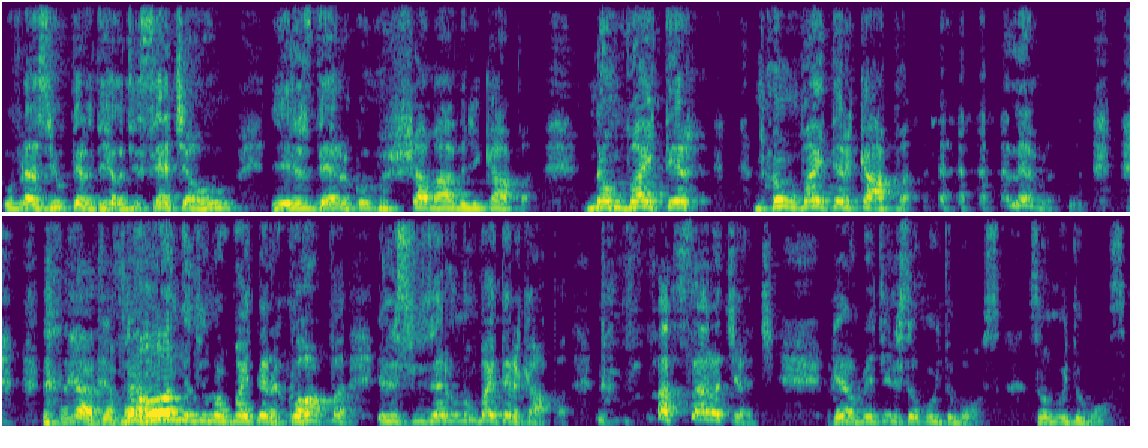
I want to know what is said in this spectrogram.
o Brasil perdeu de 7 a 1 e eles deram como chamado de capa. Não vai ter, não vai ter capa. Lembra? Não, Na onda do não vai ter Copa, eles fizeram não vai ter capa. Passaram adiante. Realmente eles são muito bons. São muito bons.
